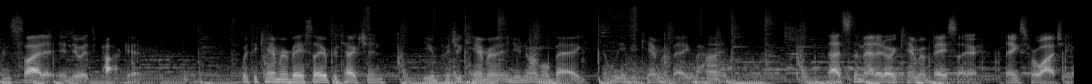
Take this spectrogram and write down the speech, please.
and slide it into its pocket. With the camera base layer protection, you can put your camera in your normal bag and leave your camera bag behind. That's the Matador camera base layer. Thanks for watching.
